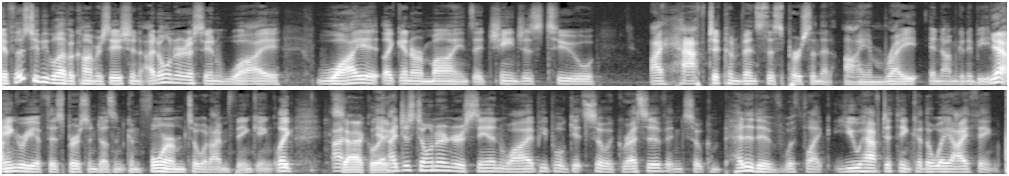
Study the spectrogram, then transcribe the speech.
if those two people have a conversation, I don't understand why why it like in our minds it changes to I have to convince this person that I am right and I'm going to be Yeah. angry if this person doesn't conform to what I'm thinking. Like I- Exactly. I, just don't understand why people get so aggressive and so competitive with like you have to think the way I think.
